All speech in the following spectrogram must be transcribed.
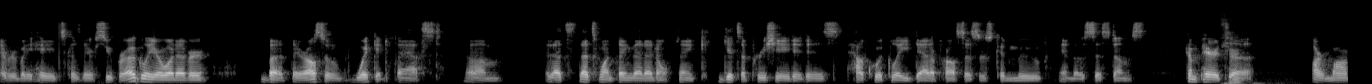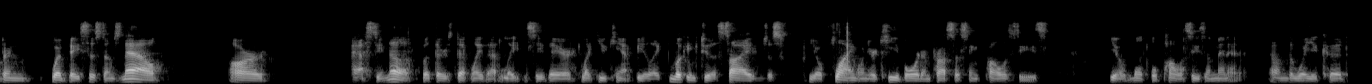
everybody hates because they're super ugly or whatever, but they're also wicked fast. Um, that's that's one thing that I don't think gets appreciated is how quickly data processors can move in those systems compared sure. to our modern web-based systems now are fast enough, but there's definitely that latency there. Like you can't be like looking to the side and just you know flying on your keyboard and processing policies, you know multiple policies a minute um, the way you could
